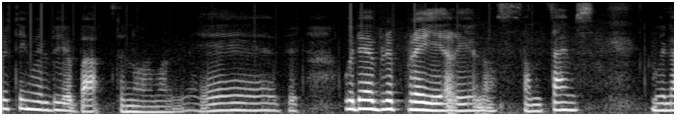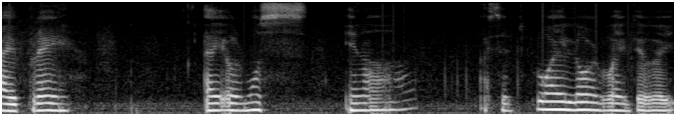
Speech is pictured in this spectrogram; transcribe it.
Everything will be back to normal. Every, with every prayer, you know, sometimes when I pray, I almost, you know, I said, why Lord, why did, I,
